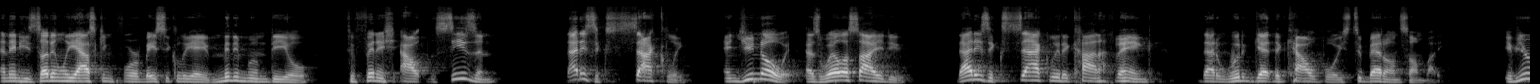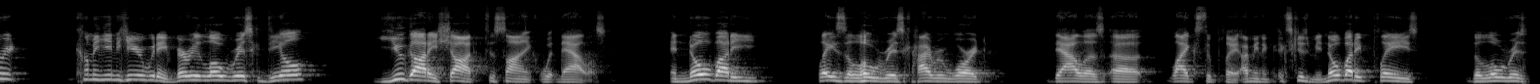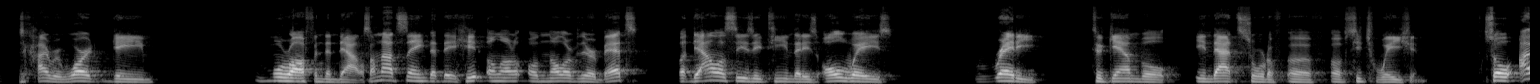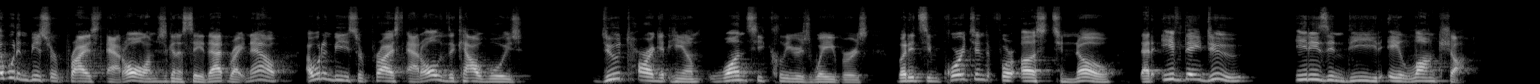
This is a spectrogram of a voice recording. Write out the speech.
and then he's suddenly asking for basically a minimum deal to finish out the season, that is exactly and you know it as well as I do, that is exactly the kind of thing that would get the Cowboys to bet on somebody. If you're coming in here with a very low risk deal, you got a shot to sign with Dallas. And nobody plays the low risk, high reward Dallas uh, likes to play. I mean, excuse me, nobody plays the low risk, high reward game more often than Dallas. I'm not saying that they hit on all, on all of their bets, but Dallas is a team that is always ready to gamble in that sort of, of, of situation. So I wouldn't be surprised at all. I'm just going to say that right now. I wouldn't be surprised at all if the Cowboys do target him once he clears waivers. But it's important for us to know that if they do, it is indeed a long shot.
